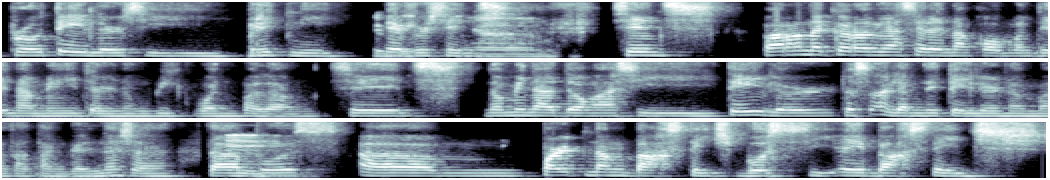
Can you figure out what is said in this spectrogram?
pro Taylor si Britney ever since. Uh, Since parang nagkaroon nga sila ng common denominator nung week 1 pa lang. Since nominado nga si Taylor, tapos alam ni Taylor na matatanggal na siya. Tapos um, part ng backstage boss si, eh backstage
